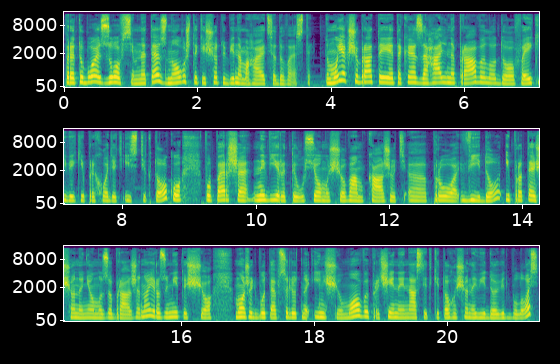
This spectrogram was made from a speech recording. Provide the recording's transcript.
перед тобою зовсім не те, знову ж таки, що тобі намагаються довести. Тому, якщо брати таке загальне правило до фейків, які приходять із Тіктоку, по-перше, не вірити усьому, що вам кажуть е, про відео і про те, що на ньому зображено, і розуміти, що можуть бути абсолютно інші умови, причини і наслідки того, що на відео відбулося відбулось.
